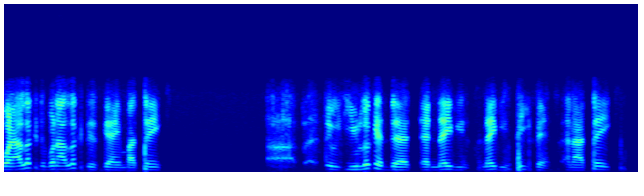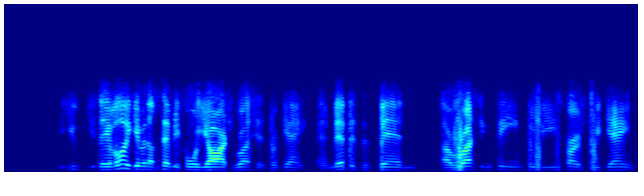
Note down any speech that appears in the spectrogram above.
when I look at when I look at this game, I think uh, you look at the at Navy's Navy's defense, and I think you, they've only given up 74 yards rushing per game, and Memphis has been a rushing team through these first three games.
